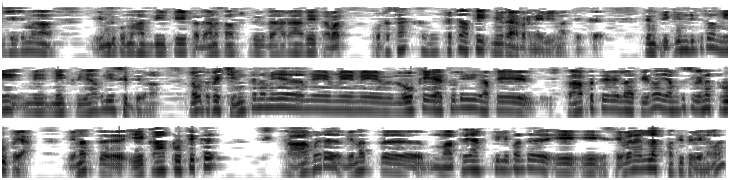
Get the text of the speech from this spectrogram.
විශේෂම ඉන්දුක මහද්වීපයේ ප්‍රධාන සංස්කෘතික ධාරාවේ තවත් කොටසක් අපි නිරාවරණය වීමත් එක්ක. දැන් දිගින් දිගටම මේ මේ මේ ක්‍රියාවලිය සිද්ධ වෙනවා. නමුත් අපේ චින්තනමය මේ මේ මේ ලෝකයේ ඇතුලේ අපේ ස්ථාපිත වෙලා තියෙනවා යම්කිසි වෙනත් රූපයක්. වෙනත් ඒකාකෘතික ස්ථාවර වෙනත් මතයක් පිළිබඳ ඒ ඒ සෙවණැල්ලක් පතිත වෙනවා.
